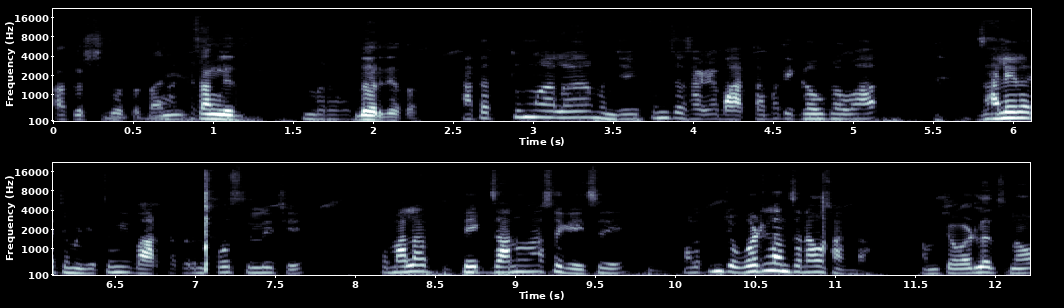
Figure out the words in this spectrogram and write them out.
आकर्षित होतात आणि चांगले दर देतात. आता तुम्हाला म्हणजे तुमच्या सगळ्या भारतामध्ये गवगवा झालेलाच म्हणजे तुम्ही भारतापर्यंत पोहोचलेलेच. आहे तर मला एक जाणून असं घ्यायचंय. मला तुमच्या वडिलांचं नाव सांगा. आमच्या वडिलांचं नाव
